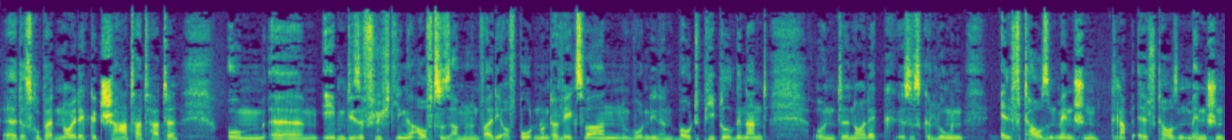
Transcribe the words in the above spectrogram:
äh, das Rupert Neudeck gechartert hatte, um ähm, eben diese Flüchtlinge aufzusammeln. Und weil die auf Booten unterwegs waren, wurden die dann Boat People genannt. Und äh, Neudeck ist es gelungen, 11.000 Menschen, knapp 11.000 Menschen,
